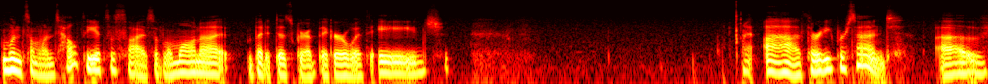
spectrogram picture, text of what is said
when someone's healthy, it's the size of a walnut, but it does grow bigger with age. Uh, 30% of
